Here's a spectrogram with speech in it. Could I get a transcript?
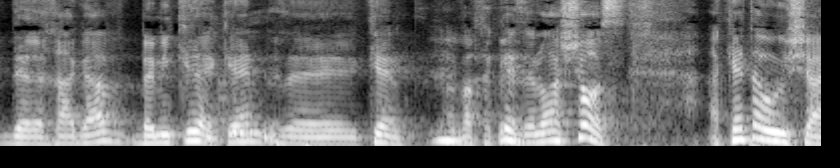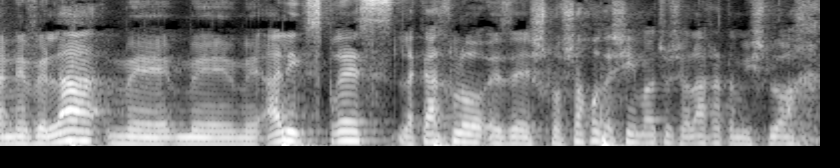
דרך אגב, במקרה, כן? זה, כן, אבל חכה, זה לא השוס. הקטע הוא שהנבלה מאלי אקספרס, לקח לו איזה שלושה חודשים עד שהוא שלח את המשלוח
